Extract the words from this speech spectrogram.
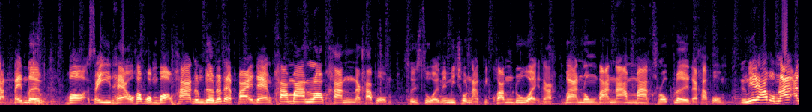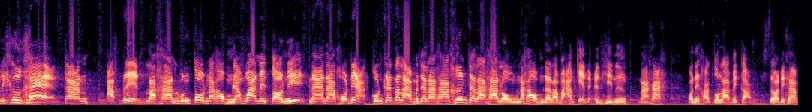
จัดเต็มเลยเบาะ 4 แถวครับผมเบาะผ้าเดิมๆตั้งแต่ป้ายแดงผ้าม่านรอบคันนะครับผมสวยๆ ไม่มีชนหนักพลิกคว่ำด้วยนะบานนงบานน้ำมาครบเลยนะครับผม อย่างนี้นะครับผมนะอันนี้คือแค่การอัปเดตราคาเบื้องต้นนะครับผมย้ำว่าในตอนนี้ในอนาคตเนี่ยกลไกตลาดมันจะราคาขึ้นจะราคาลงนะครับผมเดี๋ยวเรามาอัปเดตอีกทีหนึ่งนะคะ วันนี้ขอตัวลาไปก่อน สวัสดีครับ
